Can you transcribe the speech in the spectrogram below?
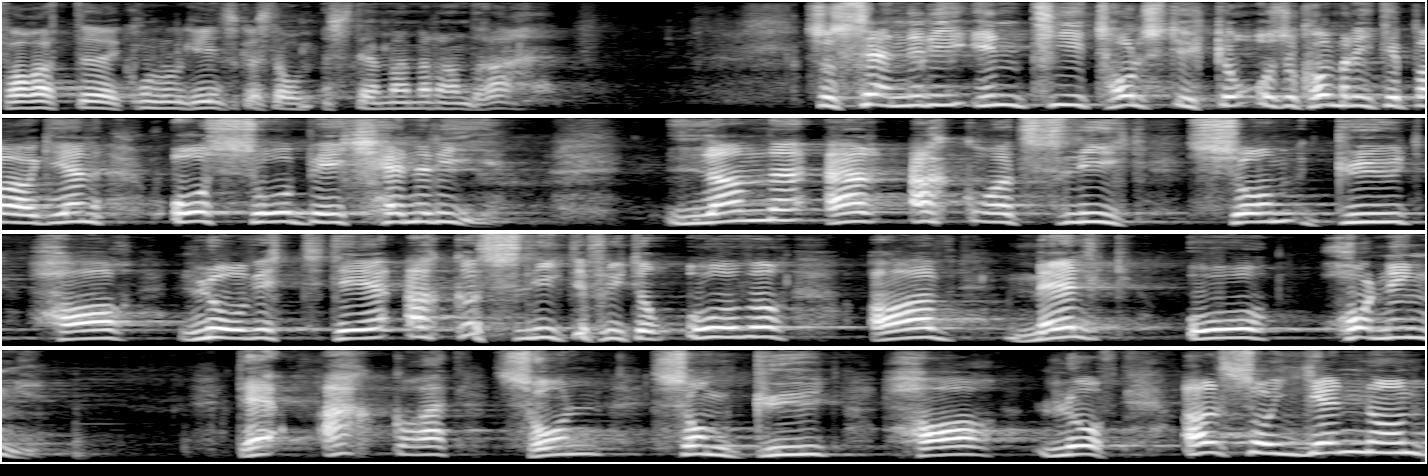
for at eh, kronologien skal stemme med det andre. Så sender de inn 10-12 stykker, og så kommer de tilbake igjen. Og så bekjenner de. Landet er akkurat slik som Gud har lovet. Det er akkurat slik det flyter over av melk og honning. Det er akkurat sånn som Gud har lovt. Altså gjennom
